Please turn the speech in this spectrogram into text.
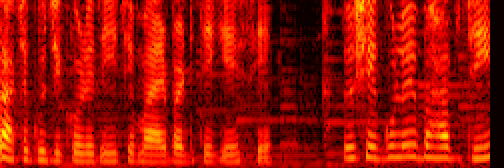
কাচাকুচি করে দিয়েছে মায়ের বাড়ি থেকে এসে। তো সেগুলোই ভাবছি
